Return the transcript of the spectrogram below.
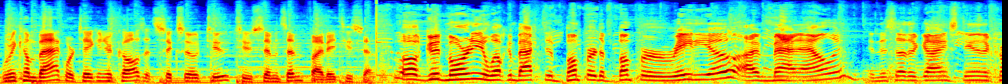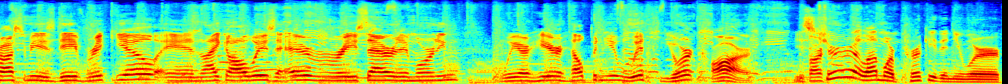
when we come back, we're taking your calls at 602-277-5827. Well, good morning and welcome back to Bumper to Bumper Radio. I'm Matt Allen, and this other guy standing across from me is Dave Riccio. And like always, every Saturday morning, we are here helping you with your car. You're sure a lot more perky than you were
